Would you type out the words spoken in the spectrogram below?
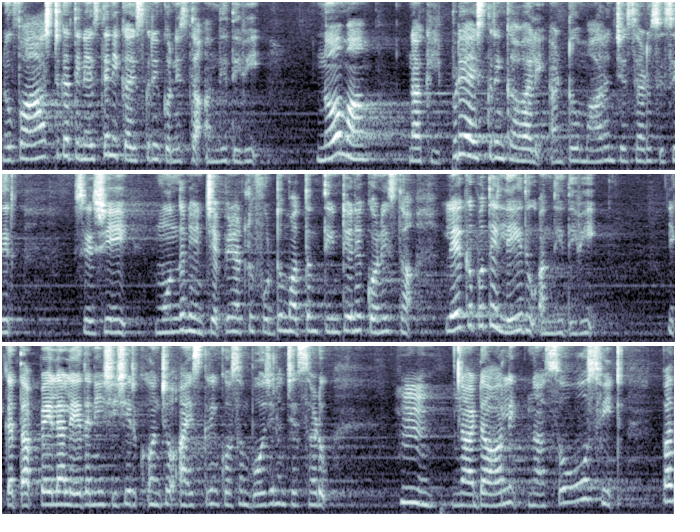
నువ్వు ఫాస్ట్గా తినేస్తే నీకు ఐస్ క్రీమ్ కొనిస్తా అంది దివి. నో మామ్ నాకు ఇప్పుడే ఐస్ క్రీమ్ కావాలి అంటూ మారం చేశాడు శిశిర్ శిశి ముందు నేను చెప్పినట్లు ఫుడ్ మొత్తం తింటేనే కొనిస్తా. లేకపోతే లేదు అంది దివి. ఇక తప్పేలా లేదని శిశిర్ కొంచెం ఐస్ క్రీమ్ కోసం భోజనం చేశాడు నా డార్లింగ్ నా సో స్వీట్. పద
